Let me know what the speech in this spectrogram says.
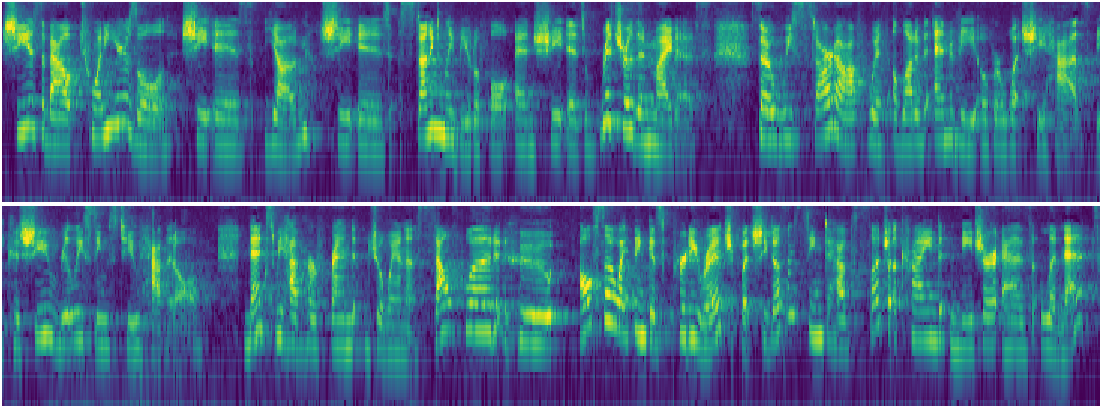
She is about 20 years old. She is young, she is stunningly beautiful, and she is richer than Midas. So we start off with a lot of envy over what she has because she really seems to have it all. Next, we have her friend Joanna Southwood, who also I think is pretty rich, but she doesn't seem to have such a kind nature as Lynette.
